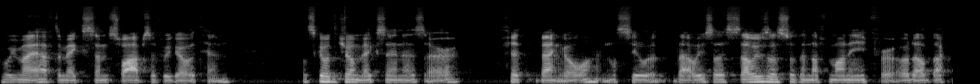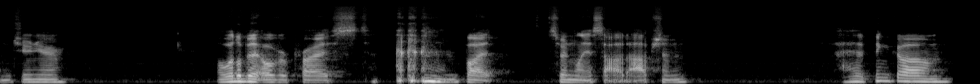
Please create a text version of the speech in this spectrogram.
we might have to make some swaps if we go with him. Let's go with Joe Mixon as our fifth Bengal, and we'll see what that leaves us. That leaves us with enough money for Odell Beckham Jr. A little bit overpriced, but certainly a solid option. I think um,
